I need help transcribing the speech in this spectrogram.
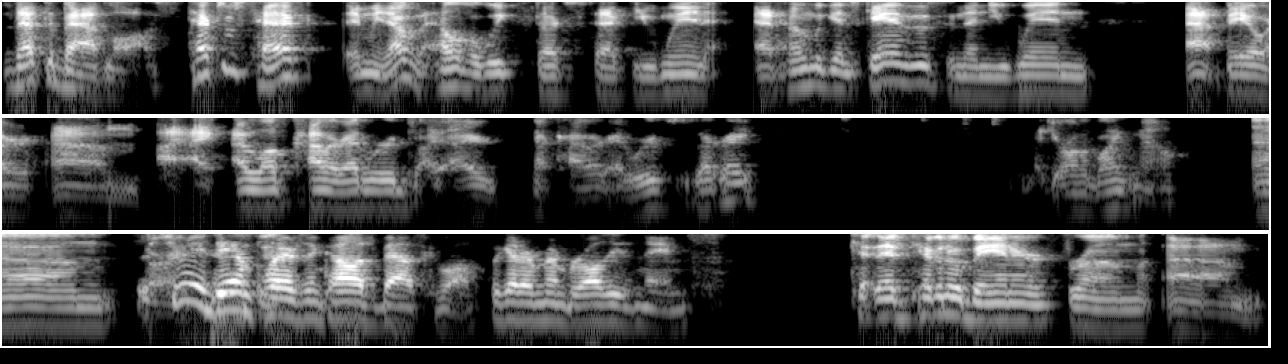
that's a bad loss. Texas Tech. I mean, that was a hell of a week for Texas Tech. You win at home against Kansas, and then you win at Baylor. Um, I, I love Kyler Edwards. I, I not Kyler Edwards. Is that right? I draw a blank now. Um, There's sorry, too many damn players in college basketball. We got to remember all these names. They have Kevin Obanor from um,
